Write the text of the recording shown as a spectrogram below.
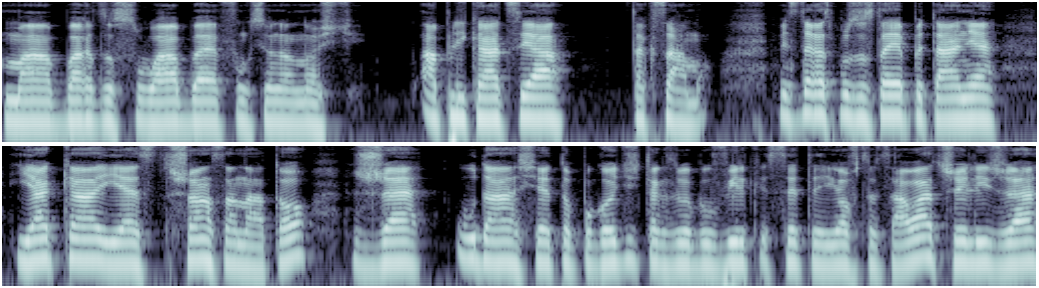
ma bardzo słabe funkcjonalności. Aplikacja tak samo. Więc teraz pozostaje pytanie, jaka jest szansa na to, że uda się to pogodzić, tak żeby był wilk syty i owca cała, czyli że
